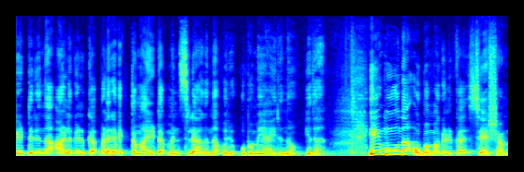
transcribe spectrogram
കേട്ടിരുന്ന ആളുകൾക്ക് വളരെ വ്യക്തമായിട്ട് മനസ്സിലാകുന്ന ഒരു ഉപമയായിരുന്നു ഇത്. ഈ മൂന്ന് ഉപമകൾക്ക് ശേഷം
